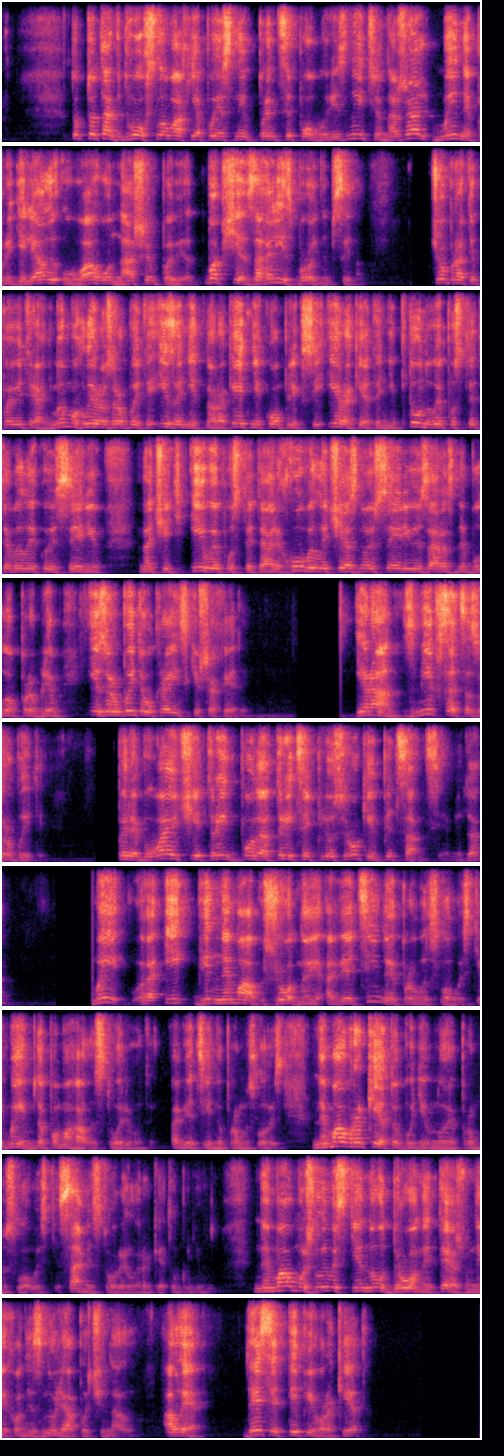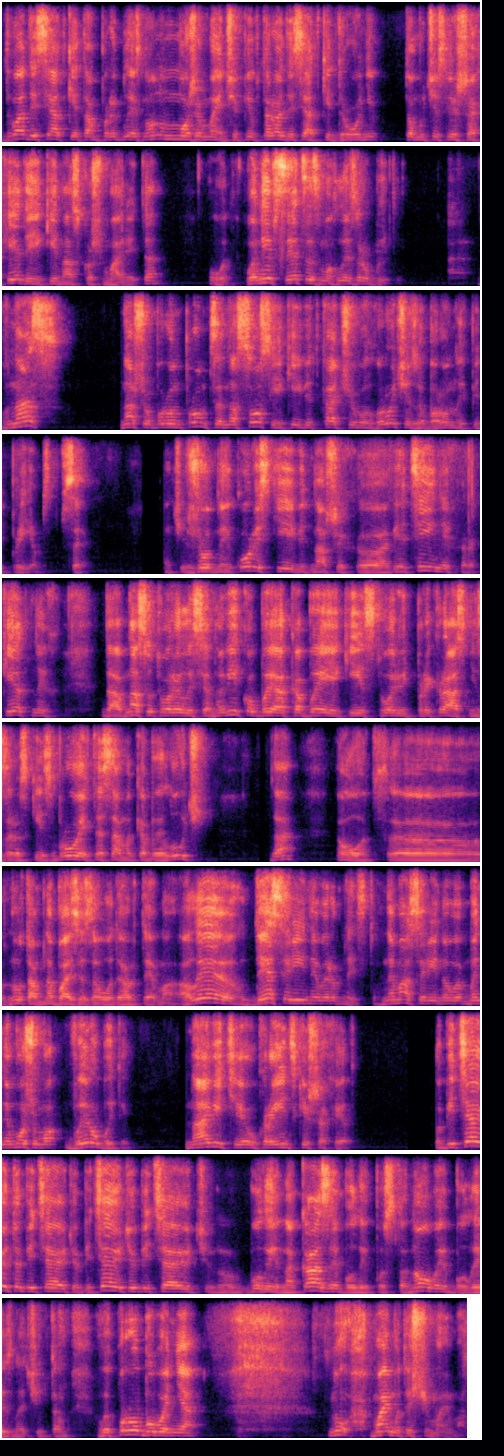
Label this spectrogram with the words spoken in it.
Тобто, так, в двох словах я пояснив принципову різницю. На жаль, ми не приділяли увагу нашим пові... Взагалі Збройним силам. Що брати повітряні? Ми могли розробити і зенітно-ракетні комплекси, і ракети Нептун випустити великою серією, значить, і випустити Альху величезною серією, зараз не було проблем, і зробити українські шахеди. Іран зміг все це зробити, перебуваючи 3, понад 30 плюс років під санкціями. Да? Ми, е, і він не мав жодної авіаційної промисловості, ми їм допомагали створювати авіаційну промисловість. Не мав ракетобудівної промисловості, самі створили ракетобудівну. Не мав можливості, ну, дрони теж в них вони з нуля починали. Але 10 типів ракет, два десятки там приблизно, ну може менше, півтора десятки дронів, в тому числі шахеди, які нас кошмарять. Та? От. Вони все це змогли зробити. В нас наш оборонпром це насос, який відкачував гроші з оборонних підприємств. Все. Значить, жодної користі від наших е, авіаційних, ракетних. Да, в нас утворилися нові КБ, АКБ, які створюють прекрасні зразки зброї, те саме КБ Луч. Да? От, е, ну там на базі заводу Артема. Але де серійне виробництво? Нема серійного, ми не можемо виробити навіть е, український шахет. Обіцяють, обіцяють, обіцяють, обіцяють. Ну, Були накази, були постанови, були, значить, там випробування. Ну, маємо те, що маємо.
